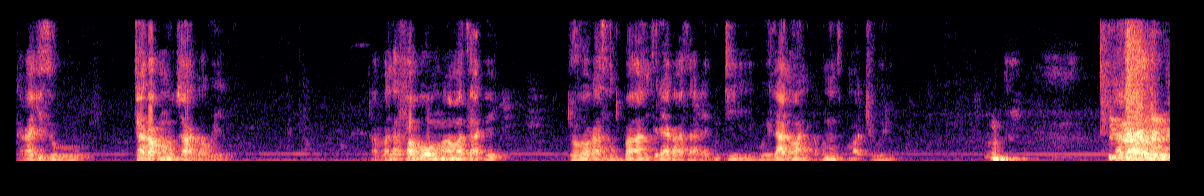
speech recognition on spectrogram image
Takachizotanga kumutsvaga weli ndabva ndafambawo muhama dzake ndo vakazondipa nzira yakazara yekuti weli anowanika kunonzi kumaturi. Takaro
